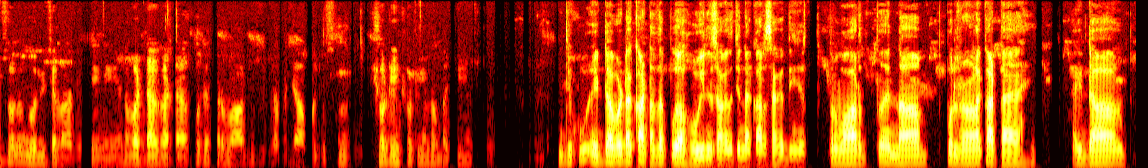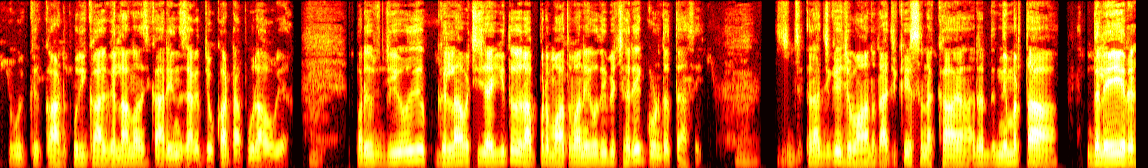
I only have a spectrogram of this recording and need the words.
ਉਸ ਨੂੰ ਗੋਲੀ ਚਲਾ ਦਿੱਤੀ ਗਈ ਹੈ। ਵੱਡਾ ਘਾਟਾ ਪੂਰੇ ਪਰਿਵਾਰ ਨੂੰ ਸੀਗਾ ਪੰਜਾਬ ਪੁਲਿਸ ਨੂੰ ਛੋਟੀਆਂ ਛੋਟੀਆਂ ਤੋਂ ਬੱਚੀਆਂ ਦੇਖੋ ਐਡਾ ਵੱਡਾ ਘਾਟਾ ਤਾਂ ਪੂਰਾ ਹੋ ਹੀ ਨਹੀਂ ਸਕਦਾ ਜਿੰਨਾ ਕਰ ਸਕਦੀ ਹੈ। ਪਰਿਵਾਰ ਦਾ ਨਾ ਭੁੱਲਣ ਵਾਲਾ ਘਾਟਾ ਹੈ ਇਹ। ਐਡਾ ਕੋਈ ਇੱਕ ਘਾਟ ਪੂਰੀ ਕਰ ਗੱਲਾਂ ਨਾਲ ਕਰ ਹੀ ਨਹੀਂ ਸਕਦੇ ਜੋ ਘਾਟਾ ਪੂਰਾ ਹੋ ਗਿਆ। ਪਰ ਜੇ ਉਹਦੀ ਗੱਲਾਂ ਵਿੱਚ ਜਾਈਏ ਤਾਂ ਰੱਬ ਪਰਮਾਤਮਾ ਨੇ ਉਹਦੇ ਵਿੱਚ ਹਰੇਕ ਗੁਣ ਦਿੱਤਾ ਸੀ। ਰੱਜ ਕੇ ਜਵਾਨ ਰੱਜ ਕੇ ਸੁਨੱਖਾ ਨਿਮਰਤਾ ਦਲੇਰ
